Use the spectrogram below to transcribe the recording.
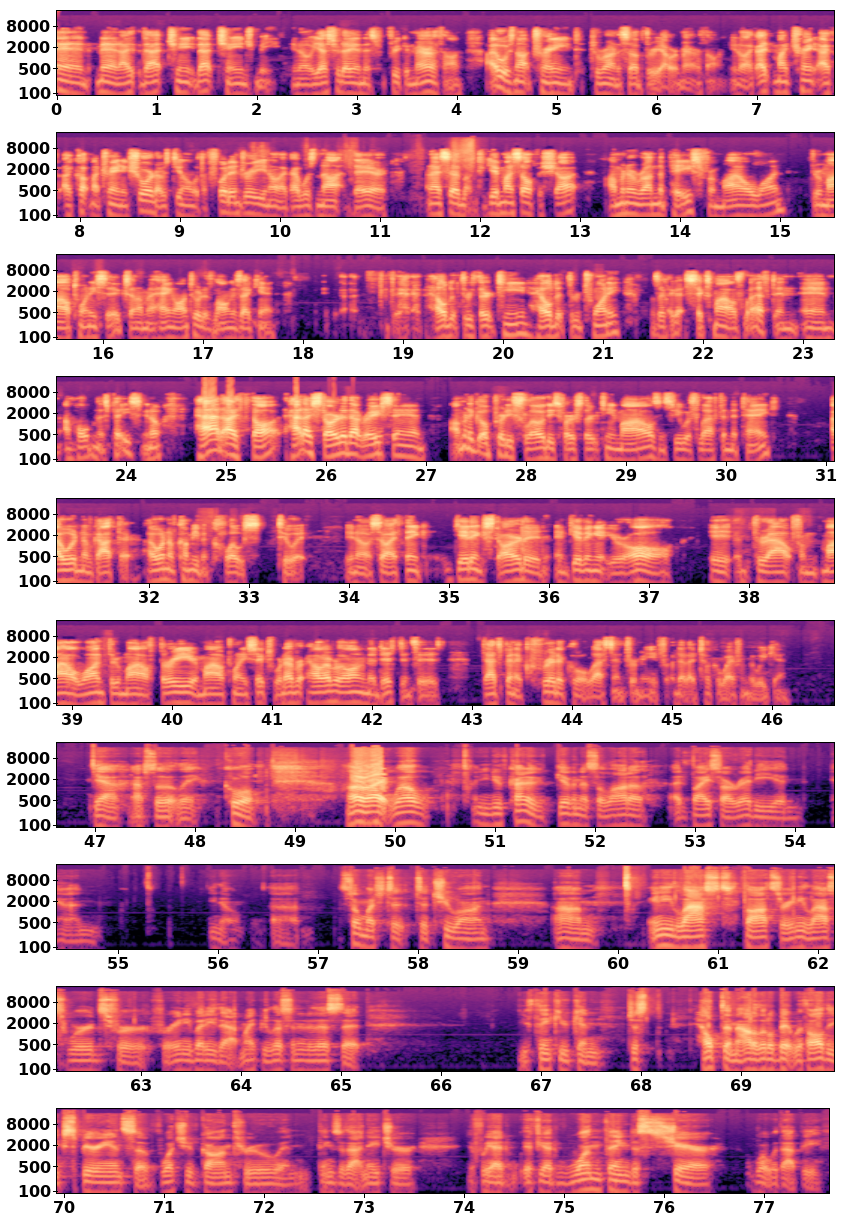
And man, I that changed that changed me. You know, yesterday in this freaking marathon, I was not trained to run a sub three hour marathon. You know, like I my train I, I cut my training short. I was dealing with a foot injury. You know, like I was not there. And I said, look, to give myself a shot, I'm gonna run the pace from mile one through mile 26 and I'm going to hang on to it as long as I can. Held it through 13, held it through 20. I was like, I got six miles left and, and I'm holding this pace. You know, had I thought, had I started that race saying, I'm going to go pretty slow these first 13 miles and see what's left in the tank, I wouldn't have got there. I wouldn't have come even close to it. You know, so I think getting started and giving it your all it, throughout from mile one through mile three or mile 26, whatever, however long the distance is, that's been a critical lesson for me for, that I took away from the weekend. Yeah, absolutely. Cool. All right. Well, you've kind of given us a lot of advice already and, and, you know, uh, so much to, to chew on. Um, any last thoughts or any last words for, for anybody that might be listening to this that you think you can just help them out a little bit with all the experience of what you've gone through and things of that nature if we had if you had one thing to share what would that be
